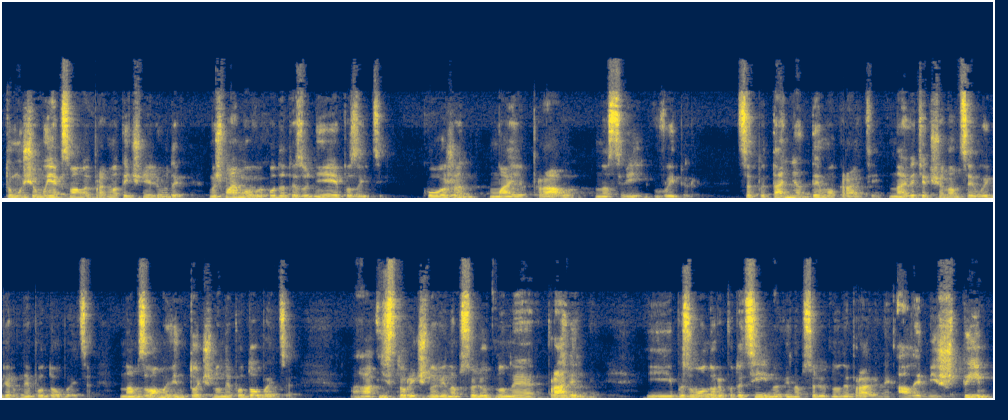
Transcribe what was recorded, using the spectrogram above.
Тому що ми, як з вами прагматичні люди, ми ж маємо виходити з однієї позиції. Кожен має право на свій вибір. Це питання демократії, навіть якщо нам цей вибір не подобається. Нам з вами він точно не подобається. А історично він абсолютно неправильний. І безумовно репутаційно він абсолютно неправильний. Але між тим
